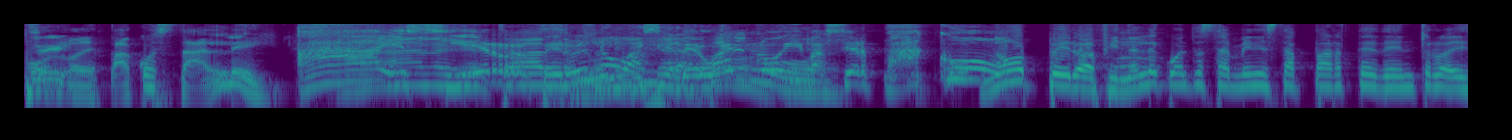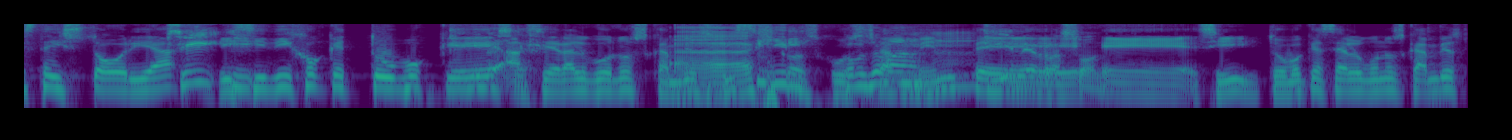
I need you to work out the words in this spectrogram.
por Sí. lo de Paco Stanley. Ah, es no, cierto. pero él no va a ser Pero él no iba a ser Paco. No, pero a final de cuentas también está parte dentro de esta historia Sí, y, y- sí dijo que tuvo ¿Qué que hacer? hacer algunos cambios Ah, físicos justamente. Tiene razón. Eh, sí, tuvo que hacer algunos cambios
